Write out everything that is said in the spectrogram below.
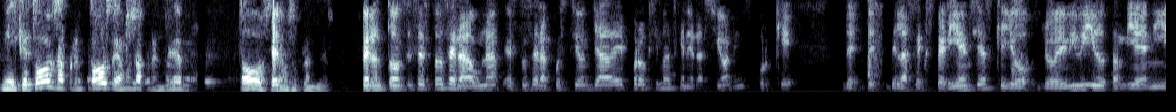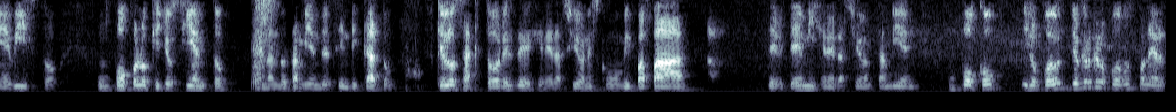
en el que todos, todos debemos aprender, todos debemos aprender. Pero entonces esto será una, esto será cuestión ya de próximas generaciones, porque de, las experiencias que yo, yo he vivido también y he visto, un poco lo que yo siento, hablando también del sindicato, es que los actores de generaciones como mi papá, de, mi generación también, un poco, y lo puedo, yo creo que lo podemos poner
